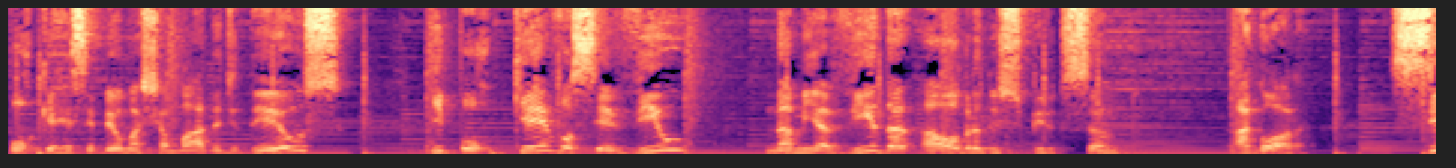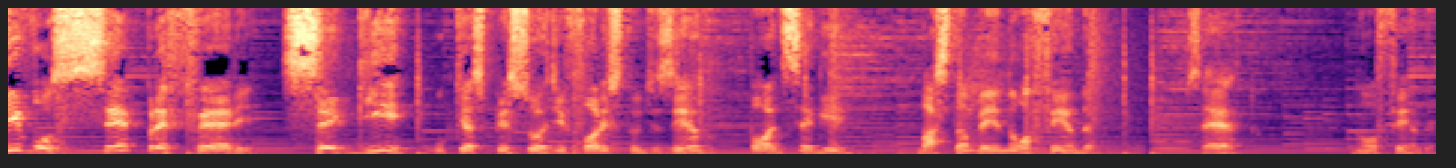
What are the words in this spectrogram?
porque recebeu uma chamada de Deus e porque você viu na minha vida a obra do Espírito Santo. Agora, se você prefere seguir o que as pessoas de fora estão dizendo, pode seguir, mas também não ofenda, certo? Não ofenda.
